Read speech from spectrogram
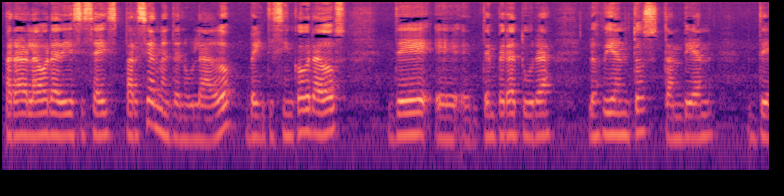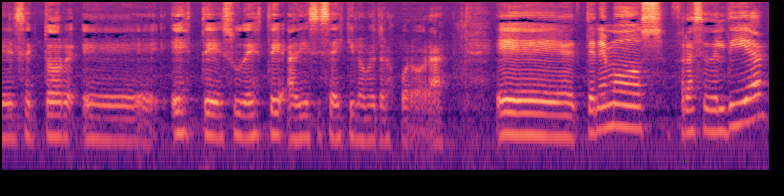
Para la hora 16, parcialmente nublado, 25 grados de eh, temperatura. Los vientos también del sector eh, este-sudeste a 16 kilómetros por hora. tenemos frase del día.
